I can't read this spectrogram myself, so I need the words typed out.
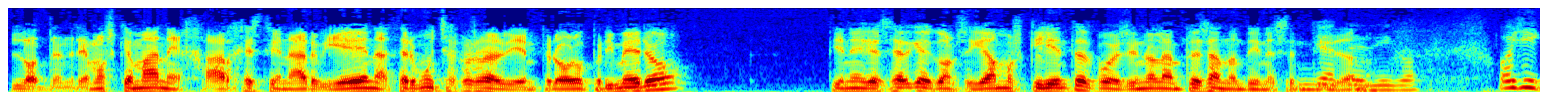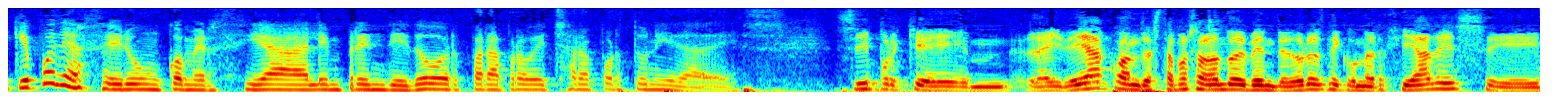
lo tendremos que manejar, gestionar bien, hacer muchas cosas bien, pero lo primero tiene que ser que consigamos clientes, porque si no la empresa no tiene Ya sentido. te ¿no? digo. Oye, ¿y ¿qué puede hacer un comercial emprendedor para aprovechar oportunidades? Sí, porque mm, la idea cuando estamos hablando de vendedores de comerciales, eh,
